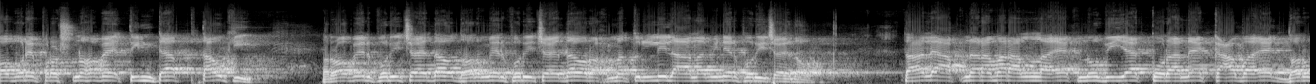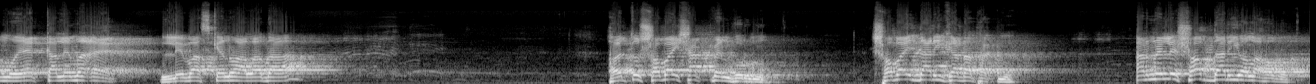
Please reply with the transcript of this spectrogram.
কবরে প্রশ্ন হবে তিনটা, তাও কি? রবের পরিচয় দাও, ধর্মের পরিচয় দাও, রহমাতুল্লিল আলামিনের পরিচয় দাও। তাহলে আপনার আমার আল্লাহ এক নবী, এক কোরআন, এক কাবা, এক ধর্ম, এক কালেমা, এক। লেবাস কেন আলাদা? হয়তো সবাই শার্ট প্যান্ট সবাই দাড়ি কাটা থাকব আর নাহলে সব দাড়িওয়ালা হব।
